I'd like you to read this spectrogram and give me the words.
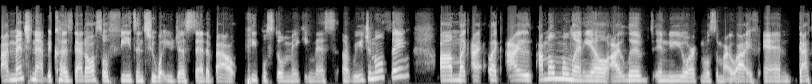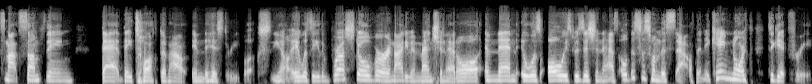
I mention that because that also feeds into what you just said about people still making this a regional thing. Um, like I like I I'm a millennial. I lived in New York most of my life, and that's not something that they talked about in the history books. You know, it was either brushed over or not even mentioned at all. And then it was always positioned as, oh, this is from the South, and it came north to get free.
